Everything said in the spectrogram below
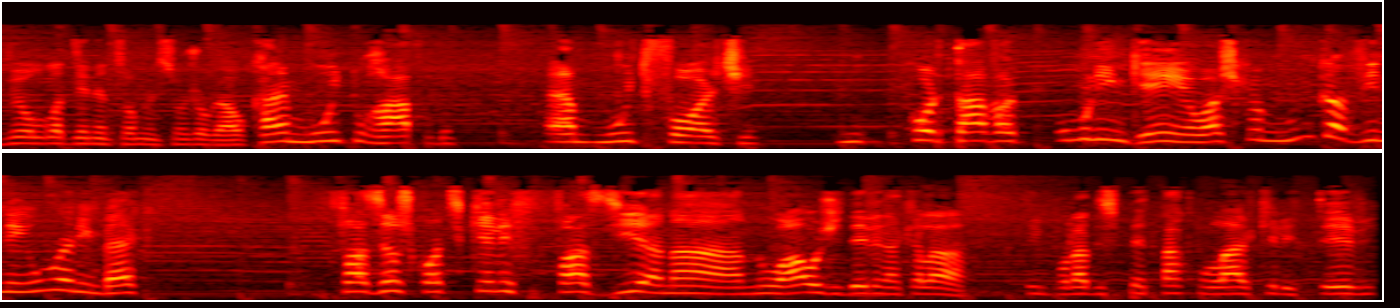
ver o Ladanian Tomlinson jogar. O cara é muito rápido, é muito forte, cortava como ninguém. Eu acho que eu nunca vi nenhum running back fazer os cortes que ele fazia na, no auge dele naquela temporada espetacular que ele teve.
